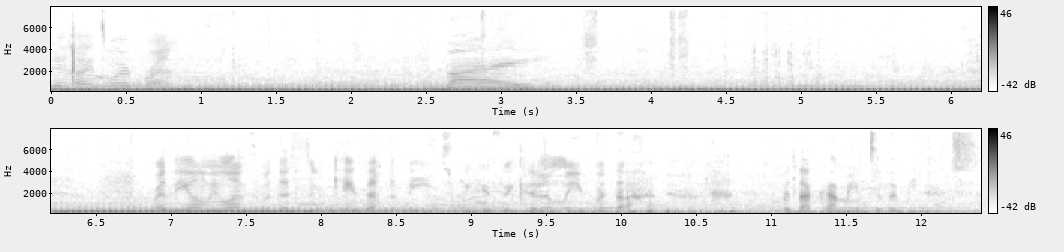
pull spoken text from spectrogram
Without coming to my friends. Bye. We're the only ones with this suitcase at the beach because we couldn't leave with the with that come into the beach.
